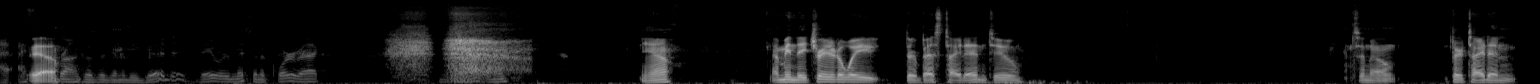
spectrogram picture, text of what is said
I, I think Yeah. the Broncos are going to be good. They, were missing a quarterback. Yeah, I mean they traded away their best tight end too. So now their tight end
